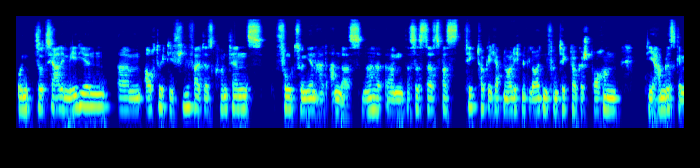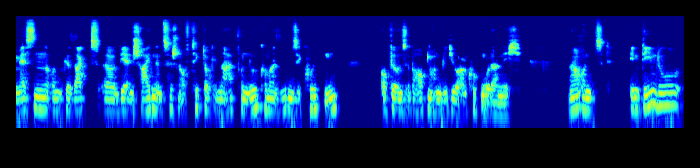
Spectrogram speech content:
Und soziale Medien, ähm, auch durch die Vielfalt des Contents, funktionieren halt anders. Ne? Ähm, das ist das, was TikTok, ich habe neulich mit Leuten von TikTok gesprochen, die haben das gemessen und gesagt, äh, wir entscheiden inzwischen auf TikTok innerhalb von 0,7 Sekunden, ob wir uns überhaupt noch ein Video angucken oder nicht. Ja, und indem du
